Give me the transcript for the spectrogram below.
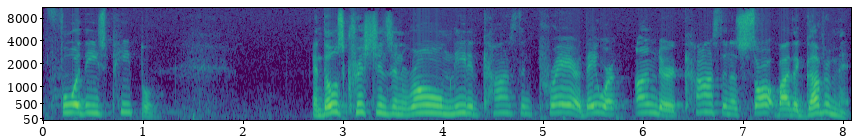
for these people. And those Christians in Rome needed constant prayer. They were under constant assault by the government.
